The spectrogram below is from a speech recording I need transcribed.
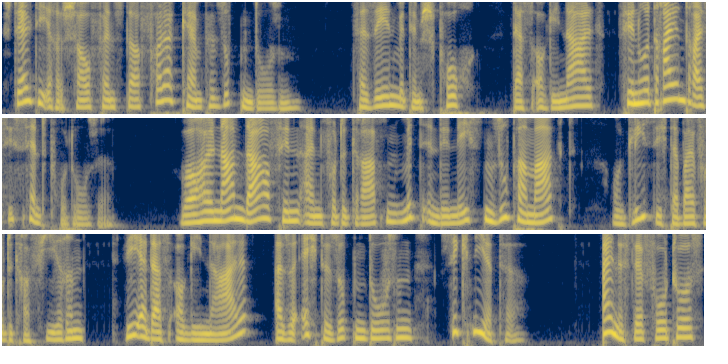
stellte ihre Schaufenster voller Campbell Suppendosen versehen mit dem Spruch Das Original für nur 33 Cent pro Dose. Warhol nahm daraufhin einen Fotografen mit in den nächsten Supermarkt und ließ sich dabei fotografieren, wie er das Original, also echte Suppendosen, signierte. Eines der Fotos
